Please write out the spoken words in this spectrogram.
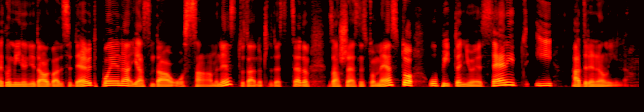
Dakle, Miljan je dao 29 poena, ja sam dao 18, to je zajedno 47, za 16. mesto. U pitanju je Senit i Adrenalina.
